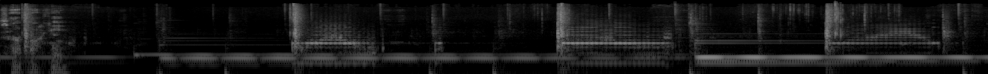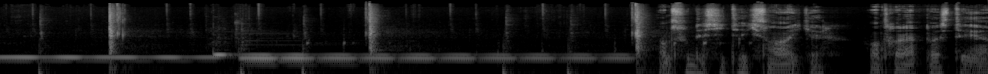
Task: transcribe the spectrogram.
C'est un parking. Des cités qui sont à. Entre la poste et euh,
